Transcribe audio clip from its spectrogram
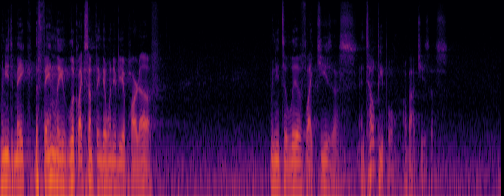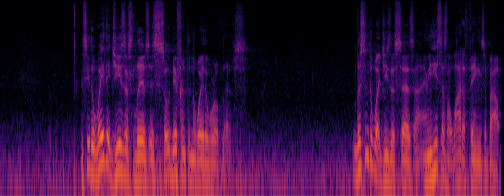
We need to make the family look like something they want to be a part of. We need to live like Jesus and tell people about Jesus. And see, the way that Jesus lives is so different than the way the world lives. Listen to what Jesus says. I mean, he says a lot of things about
